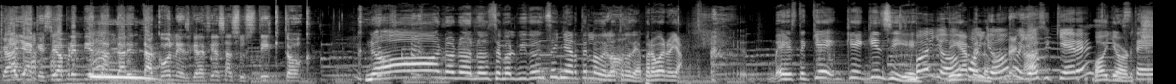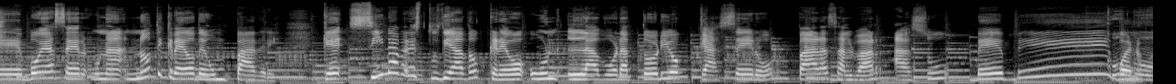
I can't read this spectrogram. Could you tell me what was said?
Calla, que estoy aprendiendo a andar en tacones gracias a sus TikTok. No, no, no, no, se me olvidó enseñarte lo del otro día, pero bueno, ya. Este, ¿qué, qué, quién sigue? Voy yo, Dígamelo. voy yo, voy yo si quieres. Voy, George. Este, voy a hacer una, no te creo, de un padre que sin haber estudiado creó un laboratorio casero para salvar a su bebé. ¿Cómo? Bueno,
